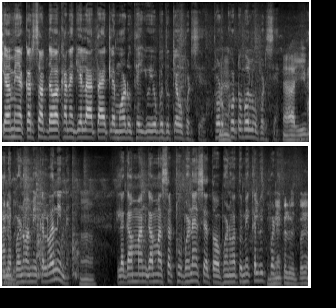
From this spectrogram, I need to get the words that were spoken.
કે અમે કરસાદ દવાખાને ગયેલા હતા એટલે મોડું થઈ ગયું એવું બધું કેવું પડશે. થોડું ખોટું બોલવું પડશે. અને ભણવા મેકલવાની ને. હા. એટલે ગામમાં ને ગામમાં સઠ્ઠું ભણે છે તો ભણવા તો મેકલવી જ પડે. નીકળવું જ પડે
